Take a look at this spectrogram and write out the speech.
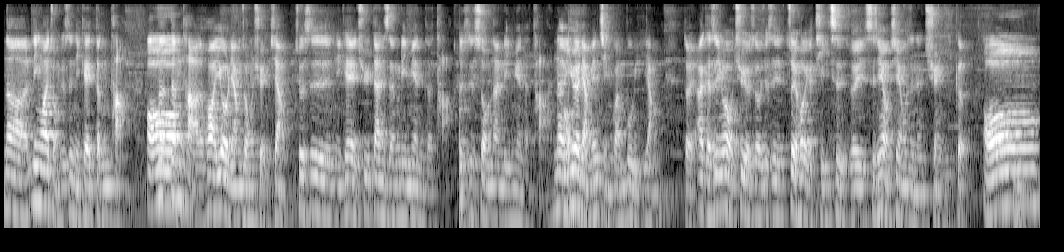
那另外一种就是你可以登塔。Oh, 那登塔的话又有两种选项，就是你可以去诞生立面的塔，或者是受难立面的塔。那因为两边景观不一样，对啊，可是因为我去的时候就是最后一个梯次，所以时间有限，我只能选一个。哦。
